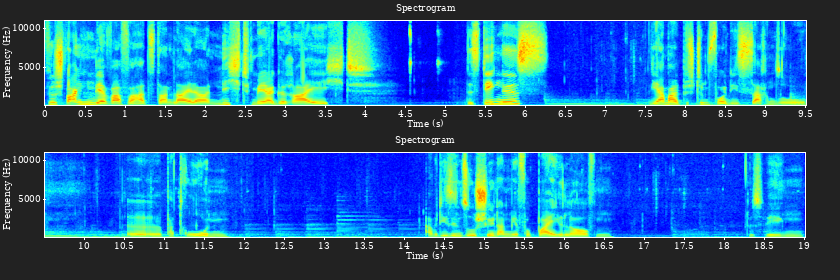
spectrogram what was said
Für Schwanken der Waffe hat es dann leider nicht mehr gereicht. Das Ding ist, die haben halt bestimmt vor diese Sachen so äh, Patronen. Aber die sind so schön an mir vorbeigelaufen. Deswegen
